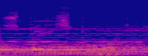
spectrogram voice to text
Spaceport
